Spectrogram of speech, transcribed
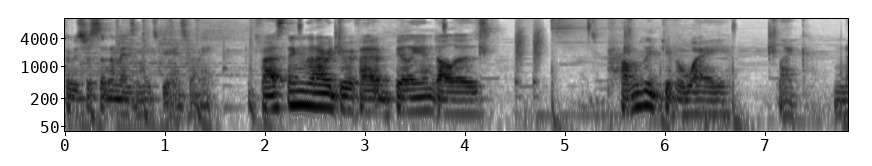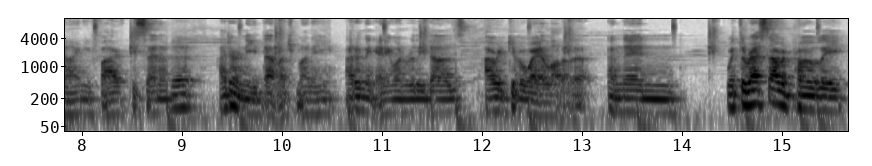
it was just an amazing experience for me. The first thing that I would do if I had a billion dollars probably give away like 95% of it. I don't need that much money. I don't think anyone really does. I would give away a lot of it. And then with the rest, I would probably,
